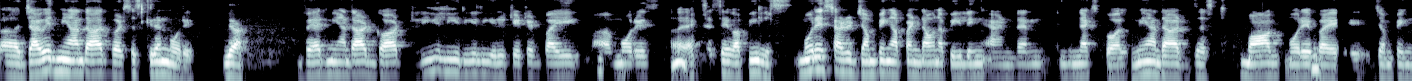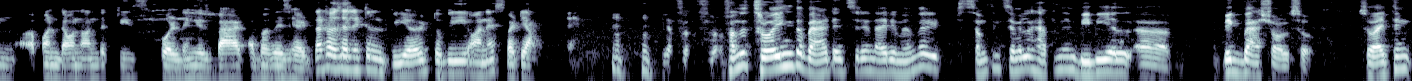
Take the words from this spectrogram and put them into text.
uh, Javed Miandad versus Kiran More, yeah. Where Miandad got really, really irritated by uh, More's uh, excessive appeals. More started jumping up and down appealing, and then in the next ball, Miandad just mocked More by jumping up and down on the crease, holding his bat above his head. That was a little weird, to be honest, but yeah. yeah f- f- from the throwing the bat incident i remember it something similar happened in bbl uh, big bash also so i think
